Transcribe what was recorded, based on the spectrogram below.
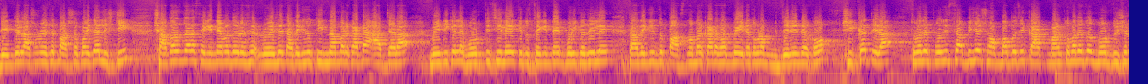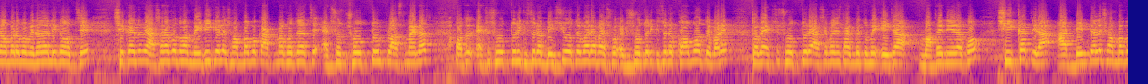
ডেন্টাল আসন রয়েছে পাঁচশো পঁয়তাল্লিশটি। সাধারণ যারা সেকেন্ড টাইমে রয়েছে তাদের কিন্তু তিন নাম্বার কাটা। আর যারা মেডিকেলে ভর্তি ছিলে, কিন্তু সেকেন্ড টাইম পরীক্ষা দিলে, তাদের কিন্তু পাঁচ নাম্বার কাটা থাকবে, এটা তোমরা জেনে রাখো। শিক্ষার্থীরা তোমাদের পঁচিশ ছাব্বিশে সম্ভাব্য যে কাটমার্ক তোমাদের তো মোট দুশো নম্বরের উপর মেধা তালিকা হচ্ছে। সেখানে তুমি আশা রাখো তোমার মেডিকেলে সম্ভাব্য কাটমার্ক হতে যাচ্ছে একশো সত্তর প্লাস মাইনাস অর্থাৎ একশো সত্তরই কিছুটা বেশি হতে পারে বা একশো সত্তরই কিছুটা কম হতে পারে। তবে একশো সত্তরের আশেপাশে থাকবে তুমি এইটা মাথায় নিয়ে রাখো। শিক্ষার্থীরা আর ডেন্টালে সম্ভাব্য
